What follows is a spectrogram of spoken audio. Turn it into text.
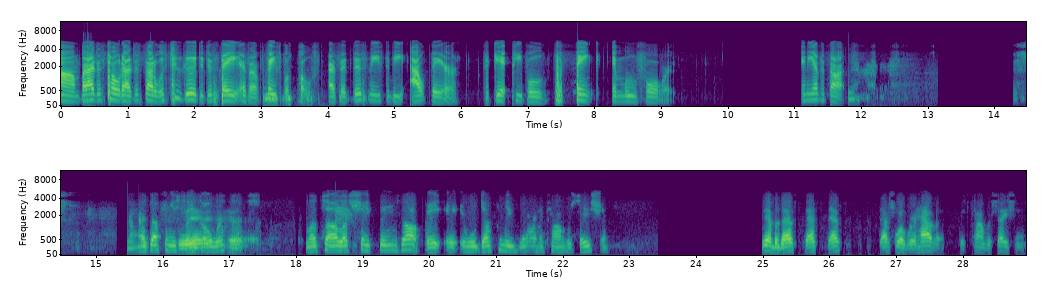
Um, but I just told her I just thought it was too good to just stay as a Facebook post. I said this needs to be out there to get people to think and move forward. Any other thoughts? I definitely say go with it. Let's uh let's shake things up. It, it it will definitely warrant a conversation. Yeah, but that's that's that's that's what we're having. Is conversations.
